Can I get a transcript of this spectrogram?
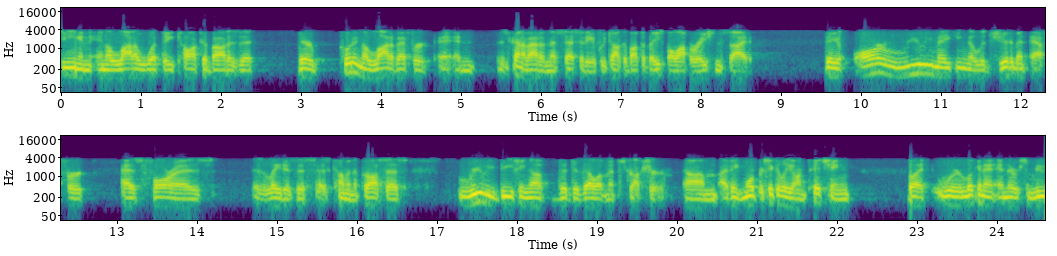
seeing in, in a lot of what they talk about is that they're putting a lot of effort, and it's kind of out of necessity. If we talk about the baseball operations side, they are really making a legitimate effort as far as as late as this has come in the process, really beefing up the development structure. Um, I think more particularly on pitching, but we're looking at, and there were some new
